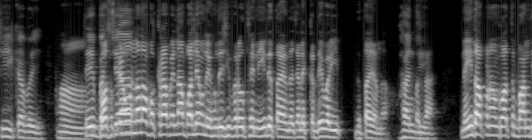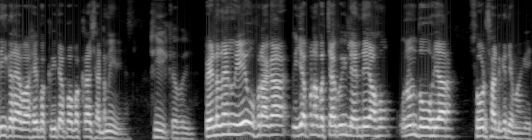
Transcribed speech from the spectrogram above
ਠੀਕ ਆ ਬਈ। ਹਾਂ। ਤੇ ਬੱਚਿਆਂ- ਕਿਉਂ ਉਹਨਾਂ ਦਾ ਬੱਕਰਾ ਪਹਿਲਾਂ ਆਪਾਂ ਲਿਆਉਂਦੇ ਹੁੰਦੇ ਸੀ ਫਿਰ ਉੱਥੇ ਨਹੀਂ ਦਿੱਤਾ ਜਾਂਦਾ ਚੱਲ ਇੱਕ ਅੱਧੇ ਵਾਰੀ ਦਿੱਤਾ ਜਾਂਦਾ। ਹਾਂਜੀ। ਬੱਕਰਾ ਨਹੀਂ ਤਾਂ ਆਪਣਾ ਵੱਤ ਬੰਦ ਹੀ ਕਰਿਆ ਵਾ ਇਹ ਬੱਕਰੀ ਤੇ ਆਪਾਂ ਬੱਕਰਾ ਛੱਡਣਾ ਹੀ ਨਹੀਂ ਠੀਕ ਆ ਬਈ। ਪਿੰਡ ਦੇ ਨੂੰ ਇਹ ਆਫਰ ਹੈਗਾ ਵੀ ਜੇ ਆਪਣਾ ਬੱਚਾ ਕੋਈ ਲੈਂਦੇ ਆ ਉਹ ਉਹਨਾਂ ਨੂੰ 2000 ਛੋਟ ਛੱਡ ਕੇ ਦੇਵਾਂਗੇ।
